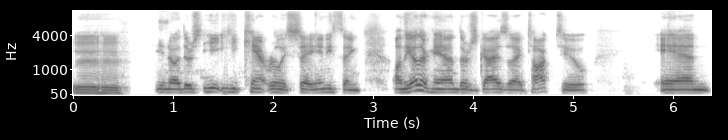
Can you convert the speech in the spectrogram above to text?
Mm-hmm. You know, there's he he can't really say anything. On the other hand, there's guys that I talk to, and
